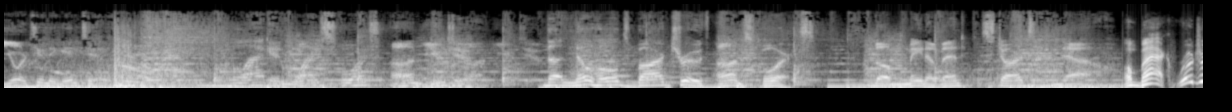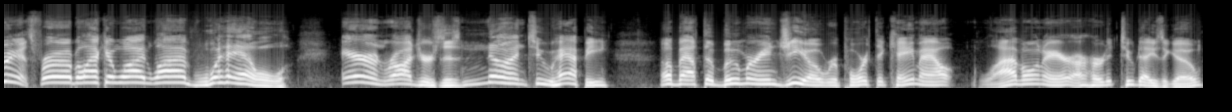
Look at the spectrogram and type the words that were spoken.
You're tuning into Black and White Sports on YouTube. The no holds barred truth on sports. The main event starts now. I'm back. Rodriguez for Black and White Live. Well, Aaron Rodgers is none too happy about the Boomer and Gio report that came out live on air. I heard it two days ago.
